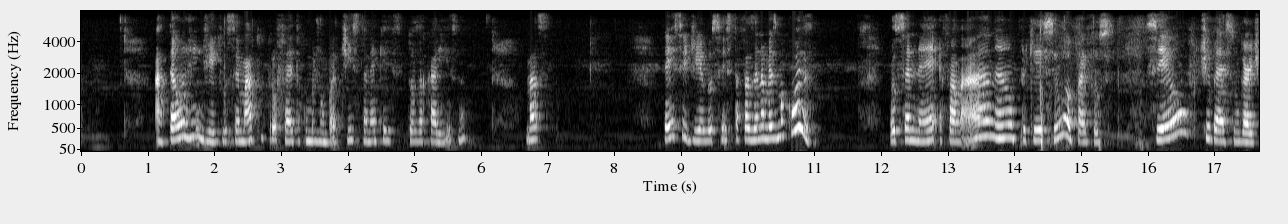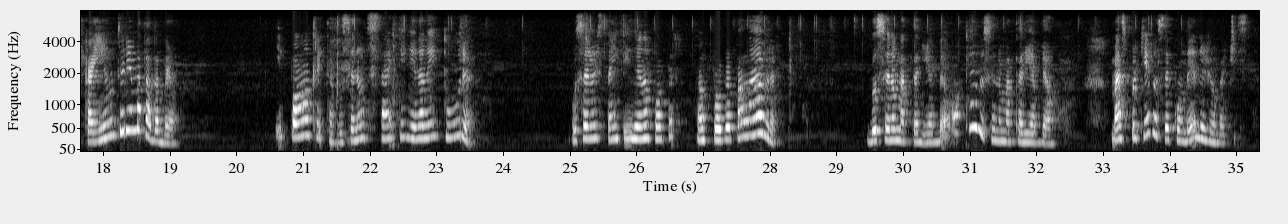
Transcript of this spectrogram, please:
Até hoje em dia que você mata um profeta como João Batista, né, que ele citou Zacarias, né? Mas esse dia você está fazendo a mesma coisa. Você né, fala, ah, não, porque se o meu pai fosse. Se eu tivesse no lugar de Caim, eu não teria matado Abel. Hipócrita, você não está entendendo a leitura. Você não está entendendo a própria, a própria palavra. Você não mataria Abel? Ok, você não mataria Abel. Mas por que você condena João Batista?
